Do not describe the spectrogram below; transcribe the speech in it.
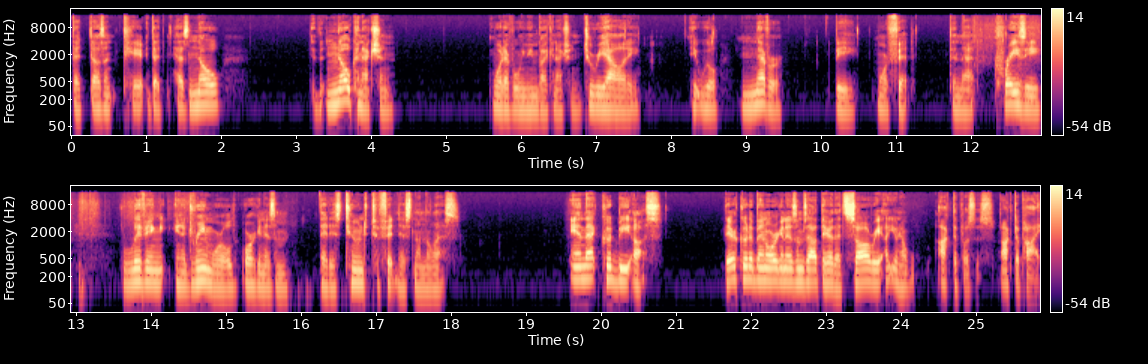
that doesn't care, that has no no connection, whatever we mean by connection, to reality, it will never be more fit than that crazy living in a dream world organism that is tuned to fitness nonetheless. And that could be us. There could have been organisms out there that saw, rea- you know, octopuses, octopi.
